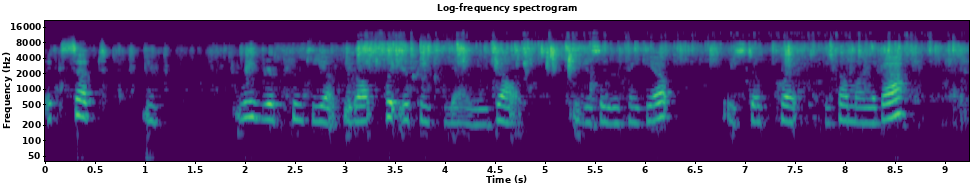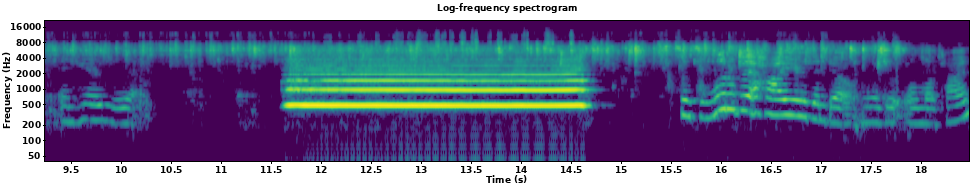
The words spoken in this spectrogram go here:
except you leave your pinky up. You don't put your pinky down. You don't. You just leave your pinky up. You still put your thumb on the back. And here's round. So it's a little bit higher than do. I'm going to do it one more time.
